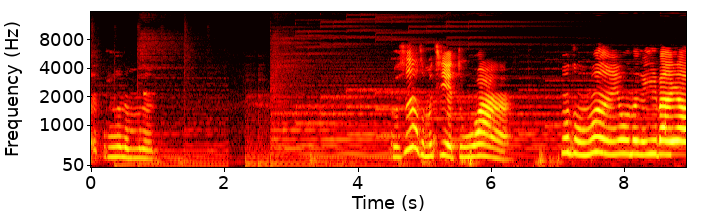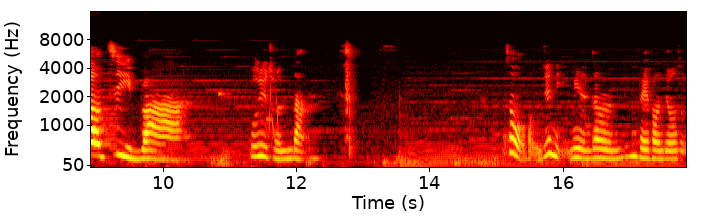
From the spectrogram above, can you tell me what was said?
看看能不能，可是要怎么解读啊？我总不能用那个一般药剂吧？出去存档，在我房间里面，但别房间有什么？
